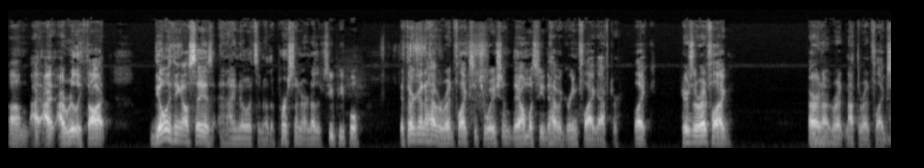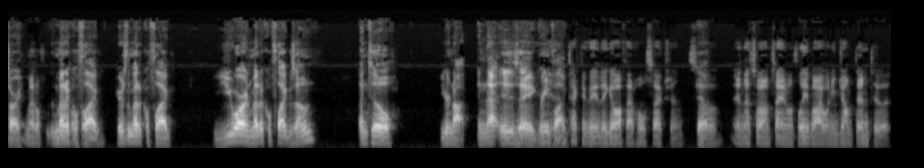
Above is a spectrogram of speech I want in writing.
um, I, I I really thought the only thing I'll say is, and I know it's another person or another two people. If they're going to have a red flag situation, they almost need to have a green flag after. Like, here's the red flag, or not Mhm. red, not the red flag. Sorry, Medical, the medical flag. Here's the medical flag. You are in medical flag zone until you're not, and that is a green Yeah, flag. Technically, they go off that whole section. So, and that's what I'm saying with Levi when he jumped into it.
